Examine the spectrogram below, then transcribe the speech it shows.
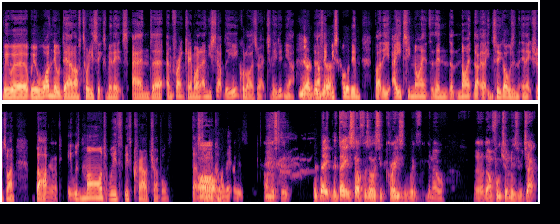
We were we were one 0 down after 26 minutes, and uh, and Frank came on, and you set up the equaliser actually, didn't you? Yeah, I And I think yeah. we scored in like the 89th, and then the ninth like, in two goals in, in extra time. But Yeah. it was marred with with crowd trouble. That's what I Oh, call it. days. Honestly, the day the day itself was obviously crazy with you know uh, the unfortunate news with Jack.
